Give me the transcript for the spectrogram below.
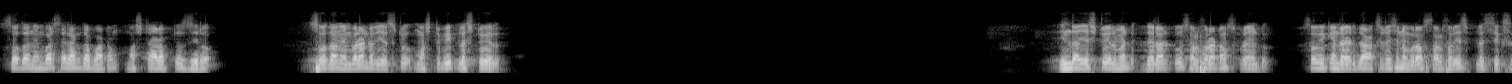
So the numbers along the bottom must add up to 0. So the number under S2 must be plus 12. In the S2 element, there are two sulfur atoms present. So we can write the oxidation number of sulfur is plus 6.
